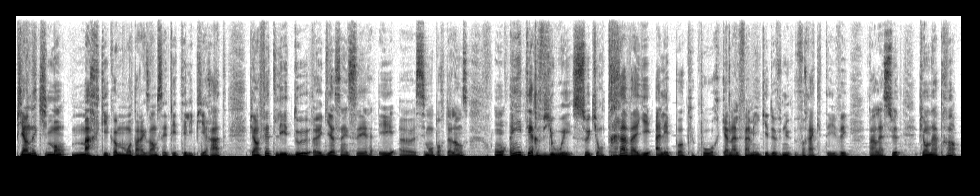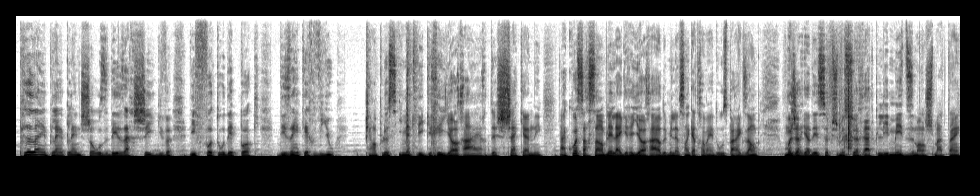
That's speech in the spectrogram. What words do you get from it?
puis il y en a qui m'ont marqué, comme moi par exemple, ça a été Télépirate. Puis en fait, les deux, euh, Guilla Saint-Cyr et euh, Simon Portelance, ont interviewé ceux qui ont travaillé à l'époque pour Canal Famille, qui est devenu VRAC TV par la suite. Puis on apprend plein, plein, plein de choses, des archives, des photos d'époque, des interviews, puis en plus, ils mettent les grilles horaires de chaque année. À quoi ça ressemblait la grille horaire de 1992, par exemple? Moi, j'ai regardé ça, puis je me suis rappelé mes dimanches matins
